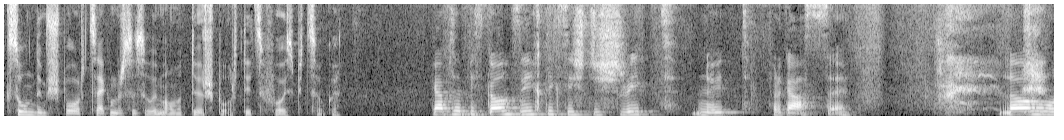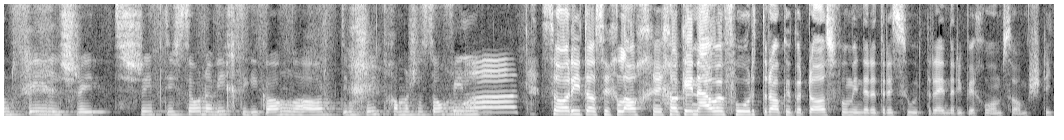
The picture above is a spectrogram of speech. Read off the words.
Gesund im Sport, sagen wir es so, im Amateursport jetzt auf uns bezogen. Ich glaube, etwas ganz Wichtiges ist der Schritt nicht vergessen. Lang und viel Schritt. Schritt ist so eine wichtige Gangart. Im Schritt kann man schon so viel... What? Sorry, dass ich lache. Ich habe genau einen Vortrag über das von meiner Dressurtrainerin bekommen am Samstag.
